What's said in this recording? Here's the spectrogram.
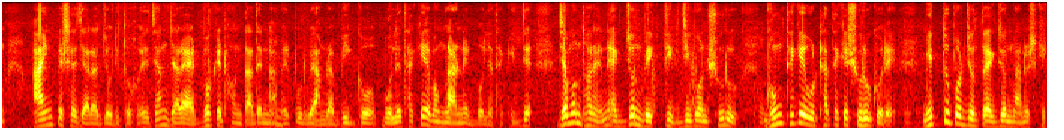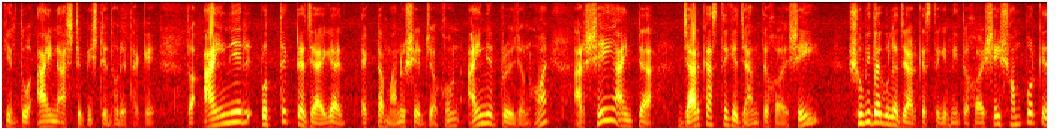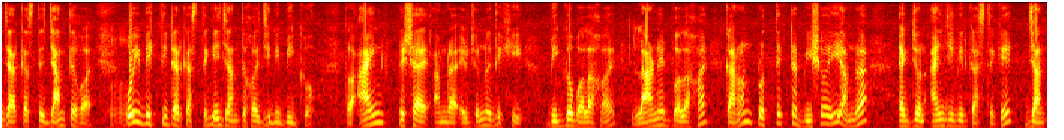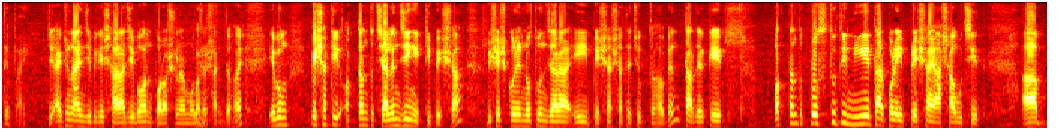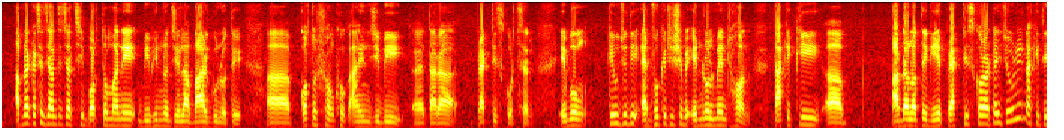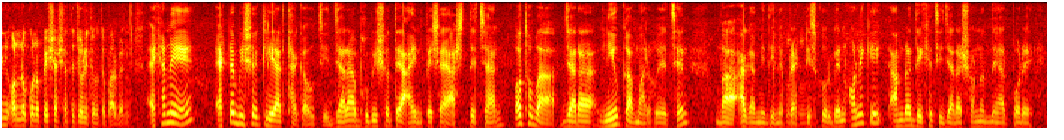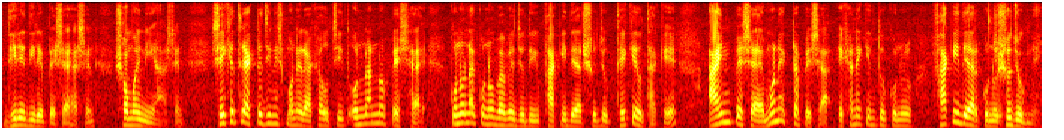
আইন পেশায় যারা জড়িত হয়ে যান, যারা অ্যাডভোকেট হন, তাদের নামের পূর্বে আমরা বিজ্ঞ বলে থাকি এবং লার্নেড বলে থাকি। যে, যেমন ধরেন একজন ব্যক্তির জীবন শুরু ঘুম থেকে উঠা থেকে শুরু করে মৃত্যু পর্যন্ত একজন মানুষকে কিন্তু আইন আষ্টে পিষ্টে ধরে থাকে। তো আইনের প্রত্যেকটা জায়গায় একটা মানুষের যখন আইনের প্রয়োজন হয়, আর সেই আইনটা যার কাছ থেকে জানতে হয়, সেই সুবিধাগুলো যার কাছ থেকে নিতে হয় সেই সম্পর্কে যার কাছ থেকে জানতে হয় ওই ব্যক্তিটার কাছ থেকেই জানতে হয় যিনি বিজ্ঞ। তো আইন পেশায় আমরা এর জন্য দেখি বিজ্ঞ বলা হয় লার্নেড বলা হয় কারণ প্রত্যেকটা বিষয়ই আমরা একজন আইনজীবীর কাছ থেকে জানতে পাই। যে একজন আইনজীবীকে সারা জীবন পড়াশোনার মধ্যে। থাকতে হয় এবং পেশাটি অত্যন্ত চ্যালেঞ্জিং একটি পেশা। বিশেষ করে নতুন যারা এই পেশার সাথে যুক্ত হবেন তাদেরকে অত্যন্ত প্রস্তুতি নিয়ে তারপরে এই পেশায় আসা উচিত। আপনার কাছে জানতে চাচ্ছি, বর্তমানে বিভিন্ন জেলা বারগুলোতে কত সংখ্যক আইনজীবী তারা প্র্যাকটিস করছেন? এবং কেউ যদি অ্যাডভোকেট হিসেবে এনরোলমেন্ট হন, তাকে কি আদালতে গিয়ে প্র্যাকটিস করাটাই জরুরি, নাকি তিনি অন্য কোনো পেশার সাথে জড়িত হতে পারবেন? এখানে একটা বিষয় ক্লিয়ার থাকা উচিত। যারা ভবিষ্যতে আইন পেশায় আসতে চান, অথবা যারা নিউ কামার হয়েছেন বা আগামী দিনে প্র্যাকটিস করবেন। অনেকেই আমরা দেখেছি যারা সনদ নেওয়ার পরে ধীরে ধীরে পেশায় আসেন সময় নিয়ে আসেন। সেই ক্ষেত্রে একটা জিনিস মনে রাখা উচিত অন্যান্য পেশায় কোনো না কোনোভাবে যদি ফাঁকি দেওয়ার সুযোগ থেকেও থাকে আইন পেশা এমন একটা পেশা এখানে কিন্তু কোনো ফাঁকি দেওয়ার কোনো সুযোগ নেই।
